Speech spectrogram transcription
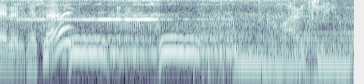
நேரம் இருங்க சார் உங்க வாழ்க்கையிலும்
